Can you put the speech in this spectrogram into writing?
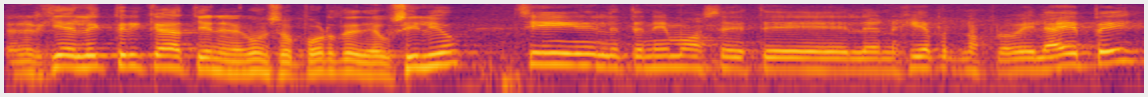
¿La energía eléctrica tiene algún soporte de auxilio? Sí, le tenemos este, la energía nos provee la EPE,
